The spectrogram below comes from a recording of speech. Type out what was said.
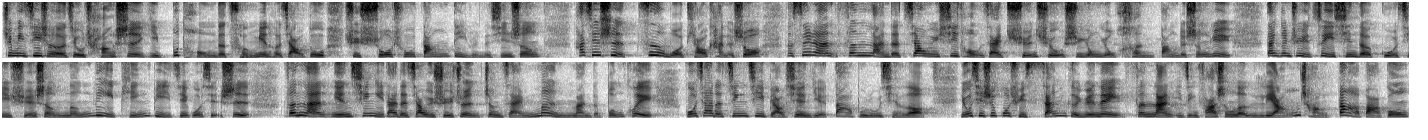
这名记者就尝试以不同的层面和角度去说出当地人的心声。他先是自我调侃的说：“那虽然芬兰的教育系统在全球是拥有很棒的声誉，但根据最新的国际学生能力评比结果显示，芬兰年轻一代的教育水准正在慢慢的崩溃，国家的经济表现也大不如前了。尤其是过去三个月内，芬兰已经发生了两场大罢工，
